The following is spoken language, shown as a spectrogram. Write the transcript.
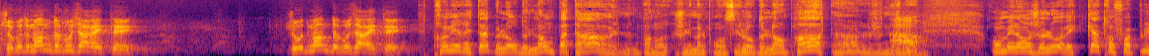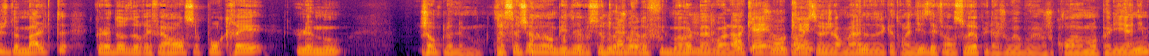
Je vous demande de vous arrêter. Je vous demande de vous arrêter. Première étape lors de l'empattage, pardon, je l'ai mal prononcé, lors de l'empattage, n'est-ce Ah. pas On mélange l'eau avec quatre fois plus de malt que la dose de référence pour créer le mou. Jean-Claude Mou. Ça, c'est jamais envie de, c'est un joueur de football, ben voilà, qui a joué au. Paris Saint-Germain dans les années 90, défenseur, puis il a joué, je crois, à Montpellier à Nîmes.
